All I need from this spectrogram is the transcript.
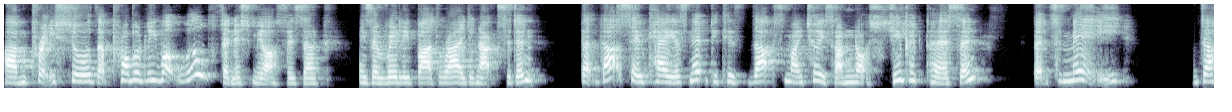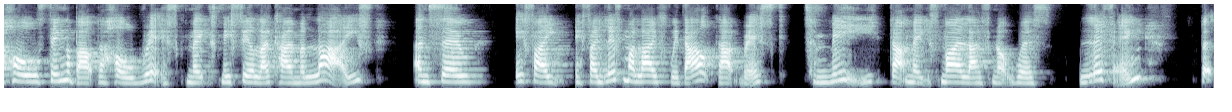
I'm pretty sure that probably what will finish me off is a is a really bad riding accident. But that's okay, isn't it? Because that's my choice. I'm not a stupid person. But to me, the whole thing about the whole risk makes me feel like I'm alive. And so if I if I live my life without that risk, to me, that makes my life not worth living. But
